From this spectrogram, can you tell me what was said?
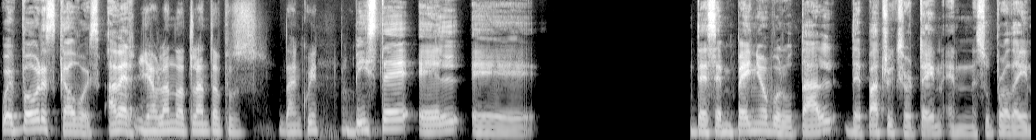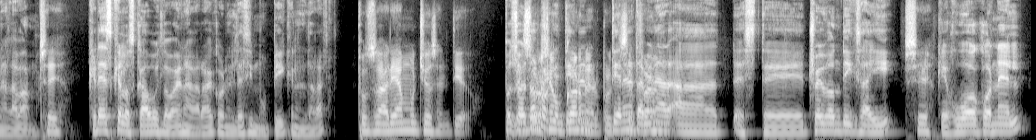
Güey, pobres Cowboys. A ver, Y hablando de Atlanta, pues Dan Quinn. ¿viste el eh, desempeño brutal de Patrick Surtain en su Pro Day en Alabama? Sí. ¿Crees que los Cowboys lo vayan a agarrar con el décimo pick en el draft? Pues haría mucho sentido. Pues sobre todo porque un tienen, corner, porque tienen también a, a, este Trayvon Diggs ahí, Sí. que jugó con él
